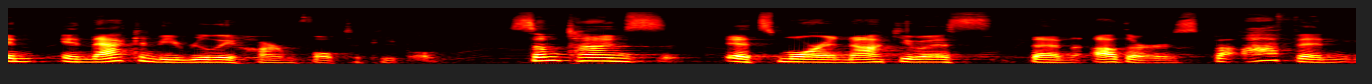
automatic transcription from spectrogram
And, and that can be really harmful to people. Sometimes it's more innocuous than others, but often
